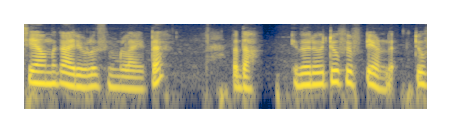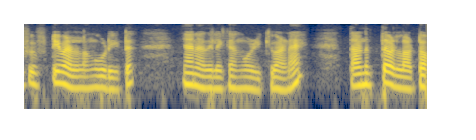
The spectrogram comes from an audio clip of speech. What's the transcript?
ചെയ്യാവുന്ന കാര്യങ്ങൾ സിമ്പിളായിട്ട്. അപ്പോൾ ഇതാ ഇതൊരു ടു ഫിഫ്റ്റി ഉണ്ട്. ടു ഫിഫ്റ്റി വെള്ളം കൂടിയിട്ട് ഞാൻ അതിലേക്ക് അങ്ങ് ഒഴിക്കുവാണേ. തണുത്ത വെള്ളം കേട്ടോ.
